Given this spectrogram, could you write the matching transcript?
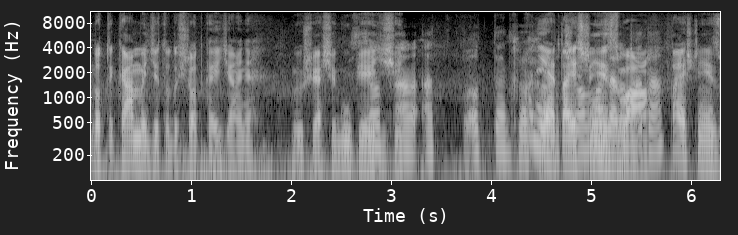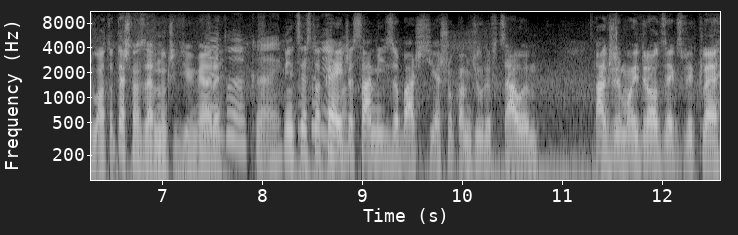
dotykamy, gdzie to do środka idzie, Ania. Bo już ja się głupieję Co? dzisiaj. A, a od ten A nie, ta jeszcze nie jest zła. Ta? Ta jeszcze nie jest zła. To też na zewnątrz idzie w miarę. No to okej. Więc jest ok. nie. Czasami zobaczcie, ja szukam dziury w całym. Także moi drodzy, jak zwykle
